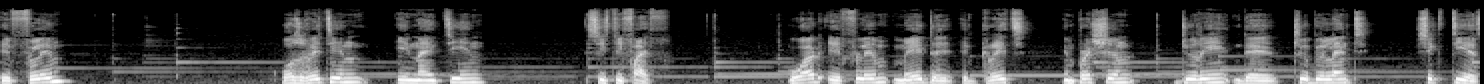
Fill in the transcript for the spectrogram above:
Aflame was written in 1965. Word a Flame made a, a great impression during the turbulent 60s.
